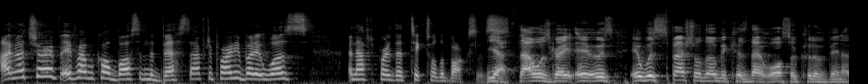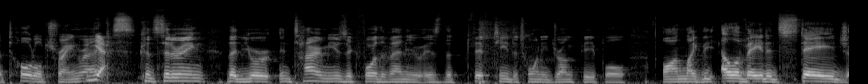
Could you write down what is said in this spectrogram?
I'm not sure if, if I would call Boston the best after party, but it was an after party that ticked all the boxes. Yes, that was great. It was it was special though because that also could have been a total train wreck. Yes. Considering that your entire music for the venue is the 15 to 20 drunk people on like the elevated stage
